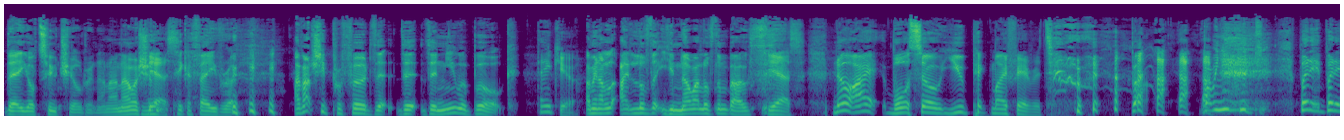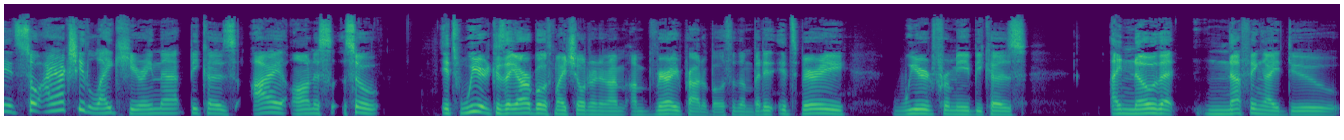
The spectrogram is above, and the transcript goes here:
they're your two children, and I know I shouldn't Yes. pick a favourite. I've actually preferred the, the the newer book. Thank you. I mean, I, I love that you know I love them both. Yes. No, I well so you picked my favorite too. But I mean, you could. but it, but it's so I actually like hearing that because I honestly so it's weird because they are both my children and I'm I'm very proud of both of them. But it, it's very weird for me because I know that nothing I do,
